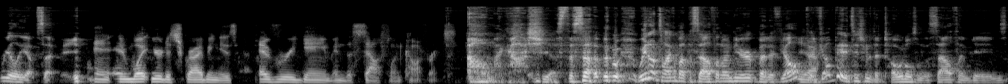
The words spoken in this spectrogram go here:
really upset me. And, and what you're describing is every game in the Southland Conference. Oh my gosh, yes, the South. We don't talk about the Southland on here, but if y'all yeah. if y'all paid attention to the totals in the Southland games,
